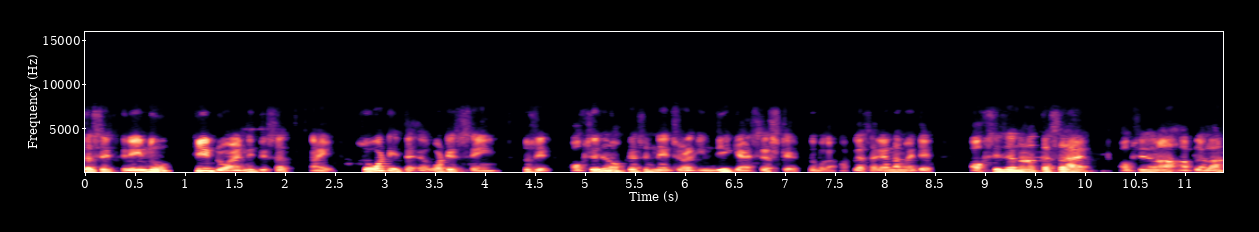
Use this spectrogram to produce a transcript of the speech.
तसेच रेणू ही डोळ्यांनी दिसत नाही. So what is what is saying तसे oxygen oxygen nature in the gaseous state तर बघा आपल्या सगळ्यांना माहिती आहे ऑक्सिजन हा कसा आहे? ऑक्सिजन हा आपल्याला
